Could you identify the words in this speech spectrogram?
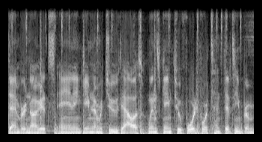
Denver Nuggets. And in game number two, Dallas wins game two, 44 10 15 from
